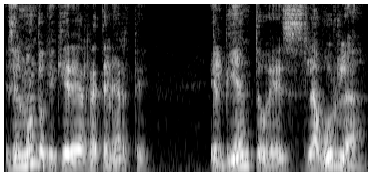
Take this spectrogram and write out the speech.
Es el mundo que quiere retenerte. El viento es la burla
